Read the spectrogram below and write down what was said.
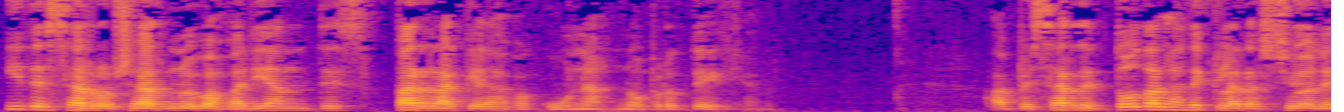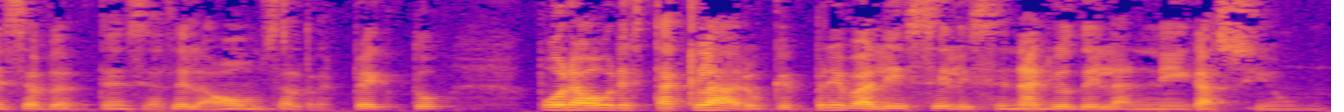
y desarrollar nuevas variantes para las que las vacunas no protegen. A pesar de todas las declaraciones y advertencias de la OMS al respecto, por ahora está claro que prevalece el escenario de la negación.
